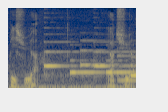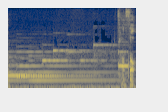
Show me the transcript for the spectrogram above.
必须啊，要去啊查哨。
